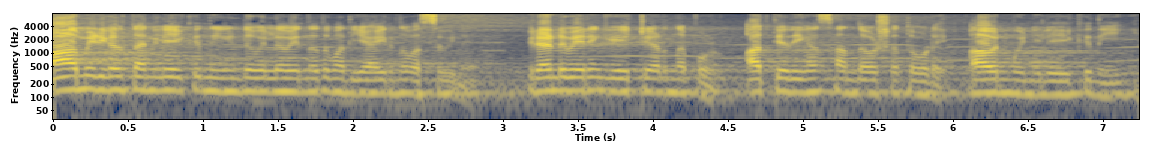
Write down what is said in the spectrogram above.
ആ മിഴികൾ തന്നിലേക്ക് നീണ്ടുവല്ലോ എന്നത് മതിയായിരുന്നു വസുവിന്. രണ്ടുപേരും ഗേറ്റ് കടന്നപ്പോൾ അത്യധികം സന്തോഷത്തോടെ അവൻ മുന്നിലേക്ക് നീങ്ങി.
